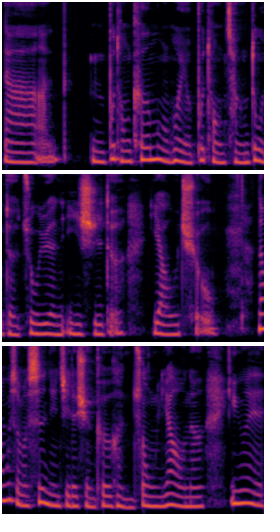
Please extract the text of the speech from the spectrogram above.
那嗯，不同科目会有不同长度的住院医师的要求。那为什么四年级的选科很重要呢？因为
